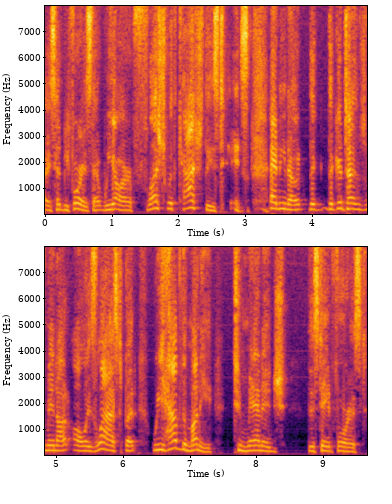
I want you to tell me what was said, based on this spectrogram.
I, said before, is that we are flush with cash these days. And, you know, the, the good times may not always last, but we have the money to manage the state forest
